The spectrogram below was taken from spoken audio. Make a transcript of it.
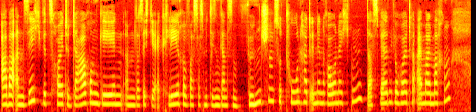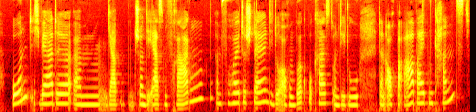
Aber an sich wird es heute darum gehen, ähm, dass ich dir erkläre, was das mit diesen ganzen Wünschen zu tun hat in den Rauhnächten. Das werden wir heute einmal machen. Und ich werde ähm, ja schon die ersten Fragen ähm, für heute stellen, die du auch im Workbook hast und die du dann auch bearbeiten kannst.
